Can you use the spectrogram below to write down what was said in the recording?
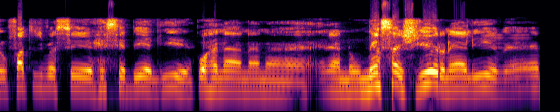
o fato de você receber ali, porra, na, na- na- no mensageiro, né, ali, é,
